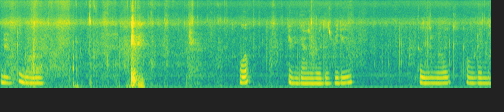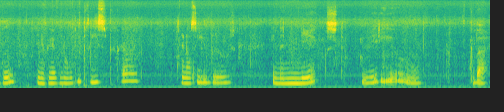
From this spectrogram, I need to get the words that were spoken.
Now we can move. well, if you guys enjoyed this video, please leave a like, comment down below, and if you haven't already, please subscribe. And I'll see you bros in the next video. Goodbye.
